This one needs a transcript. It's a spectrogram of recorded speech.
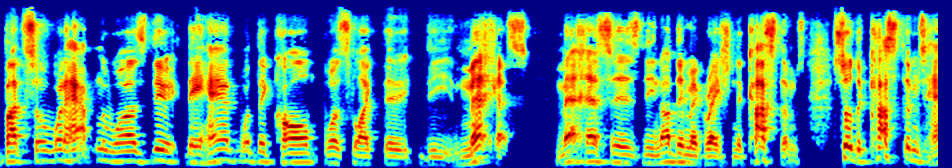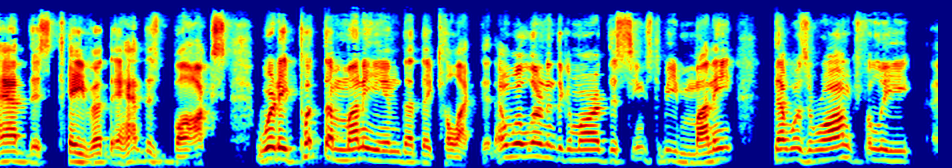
But so what happened was they they had what they called was like the the meches Meches is the not the immigration, the customs. So the customs had this teva, they had this box where they put the money in that they collected. And we'll learn in the Gemara this seems to be money that was wrongfully uh,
